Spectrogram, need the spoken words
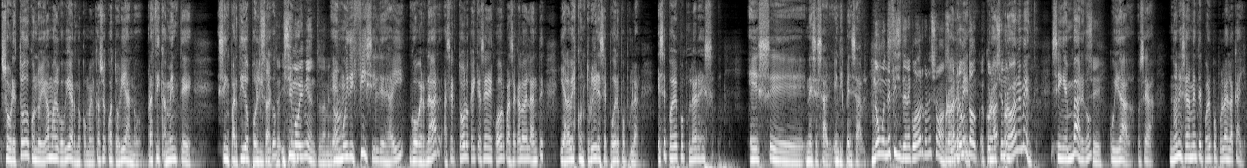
sobre todo cuando llegamos al gobierno, como en el caso ecuatoriano, prácticamente sin partido político. Exacto. Y sin Es- movimiento también, ¿no? Es muy difícil desde ahí gobernar, hacer todo lo que hay que hacer en Ecuador para sacarlo adelante y a la vez construir ese poder popular. Ese poder popular es, es eh, necesario, indispensable. ¿No hubo un déficit en Ecuador con eso? Se lo Probablemente. pregunto Proba- conociendo- probablemente. Sin embargo, cuidado. O sea, no necesariamente el poder popular es la calle.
